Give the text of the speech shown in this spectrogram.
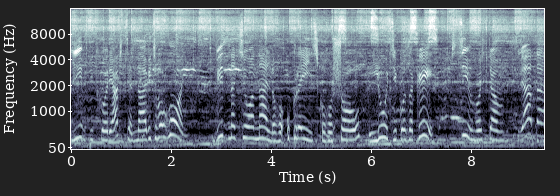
їм підкорявся навіть вогонь. Від національного українського шоу Люті козаки всім гостям свята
